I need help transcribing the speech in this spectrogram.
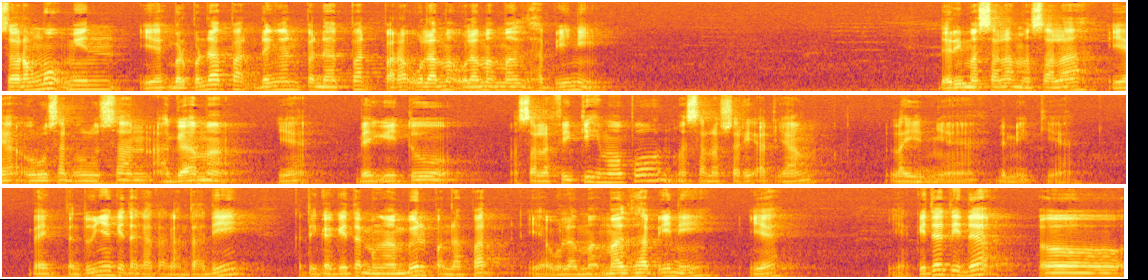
Seorang mukmin ya berpendapat dengan pendapat para ulama-ulama madhab ini dari masalah-masalah ya urusan-urusan agama ya baik itu masalah fikih maupun masalah syariat yang lainnya demikian. Baik, tentunya kita katakan tadi ketika kita mengambil pendapat ya ulama madhab ini ya ya kita tidak uh,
